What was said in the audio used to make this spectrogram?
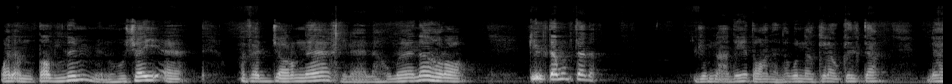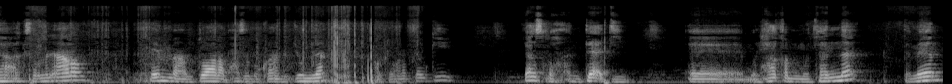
ولم تظلم منه شيئا وفجرنا خلالهما نهرا. كلتا مبتدا. جملة عادية طبعا إحنا قلنا كلا وكلتا لها أكثر من إعراب إما أن تعرب حسب مقام الجملة أو تعرب توكيد. يصلح أن تأتي آه، ملحقة بالمثنى تمام؟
